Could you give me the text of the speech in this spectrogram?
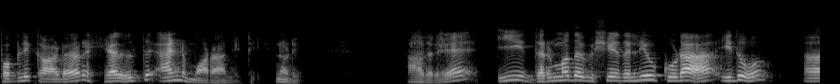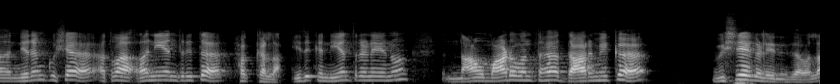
public order health and morality ನೋಡಿ. ಆದರೆ ಈ ಧರ್ಮದ ವಿಷಯದಲ್ಲಿಯೂ ಕೂಡ ಇದು ನಿರಂಕುಶ ಅಥವಾ ಅನಿಯಂತ್ರಿತ ಹಕ್ಕಲ್ಲ. ಇದಕ್ಕೆ ನಿಯಂತ್ರಣ ಏನು? ನಾವು ಮಾಡುವಂತಹ ಧಾರ್ಮಿಕ ವಿಷಯಗಳೇನಿದಾವಲ್ಲ,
